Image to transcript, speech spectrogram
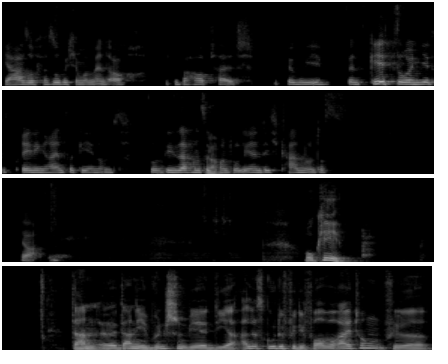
ja, so versuche ich im Moment auch überhaupt halt irgendwie, wenn es geht, so in jedes Training reinzugehen und so die Sachen zu ja. kontrollieren, die ich kann. Und das, ja. Okay. Dann, äh, Dani, wünschen wir dir alles Gute für die Vorbereitung, für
